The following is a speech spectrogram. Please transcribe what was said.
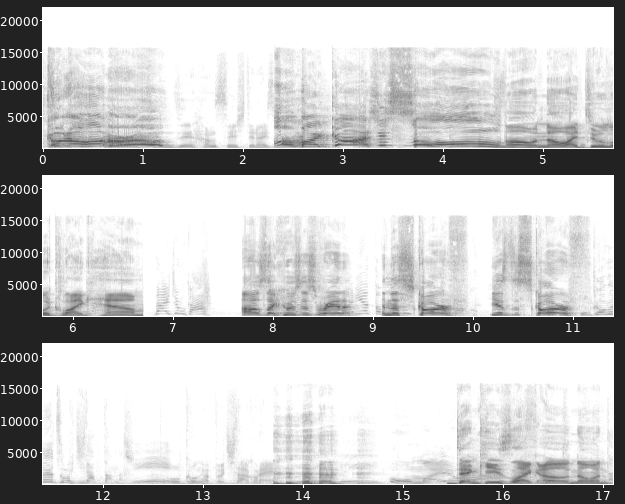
Konohamaru! Oh my gosh, he's so old! Oh no, I do look like him. I was like, who's this random? And the scarf! He has the scarf! Denki's like, oh, no one.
